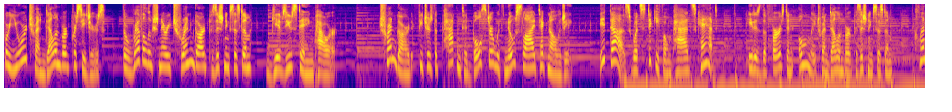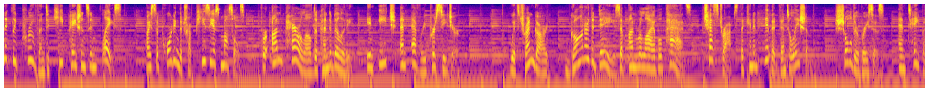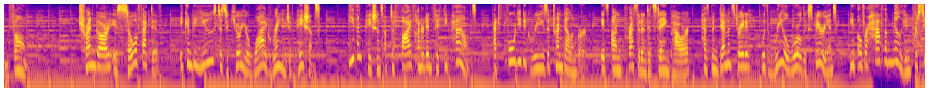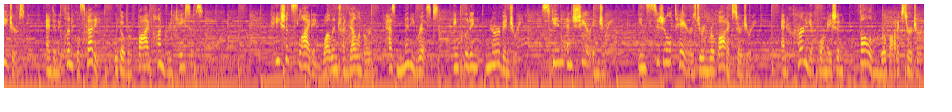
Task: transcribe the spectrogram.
For your Trendelenburg procedures, the revolutionary TrenGuard positioning system gives you staying power. TrenGuard features the patented bolster with no slide technology. It does what sticky foam pads can't. It is the first and only Trendelenburg positioning system clinically proven to keep patients in place by supporting the trapezius muscles for unparalleled dependability in each and every procedure. With TrenGuard, Gone are the days of unreliable pads, chest straps that can inhibit ventilation, shoulder braces, and tape and foam. TrenGuard is so effective, it can be used to secure your wide range of patients, even patients up to 550 pounds at 40 degrees of Trendelenburg. Its unprecedented staying power has been demonstrated with real-world experience in over half a million procedures and in a clinical study with over 500 cases. Patient sliding while in Trendelenburg has many risks, including nerve injury, skin and shear injury, incisional tears during robotic surgery, and hernia formation following robotic surgery.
